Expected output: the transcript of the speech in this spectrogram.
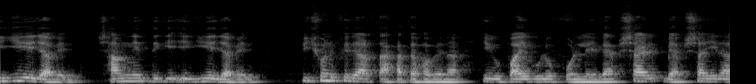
এগিয়ে যাবেন, সামনের দিকে এগিয়ে যাবেন। পিছন ফিরে আর তাকাতে হবে না। এই উপায়গুলো করলে ব্যবসায়, ব্যবসায়ীরা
